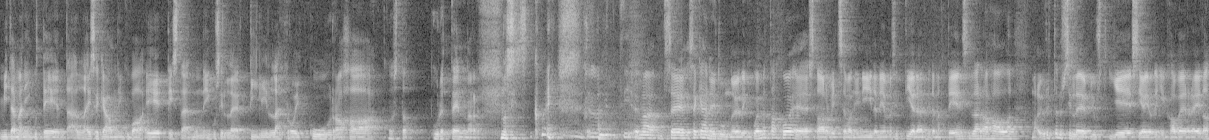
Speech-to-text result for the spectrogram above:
mitä mä niinku teen täällä. Ei sekään ole niinku vaan eettistä, että mun niinku silleen tilillä roikkuu rahaa. Osta uudet tennarit. No siis, kun ei, en mä, tiedä, mä, se, sekään ei tunnu jotenkin, kun en mä ta- koe edes tarvitsevani niitä, niin en mä sitten tiedä, että mitä mä teen sillä rahalla. Mä oon yrittänyt sille just jeesiä jotenkin kavereita,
